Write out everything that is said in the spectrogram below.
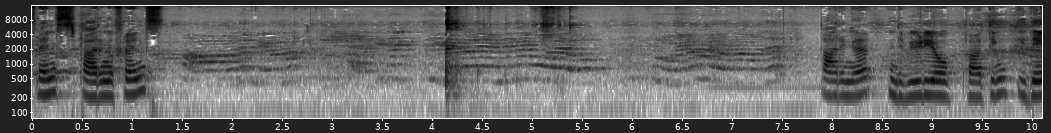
ஃப்ரெண்ட்ஸ் பாருங்கள் ஃப்ரெண்ட்ஸ் பாருங்கள் இந்த வீடியோ பார்த்திங் இதே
